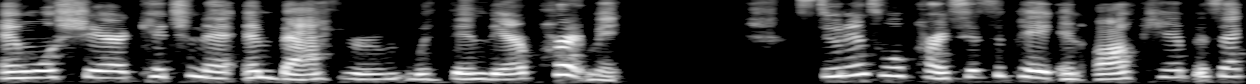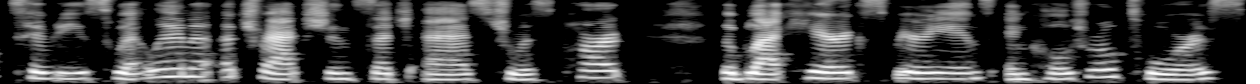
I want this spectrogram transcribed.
and will share a kitchenette and bathroom within their apartment. Students will participate in off-campus activities to Atlanta attractions such as Truist Park, the Black Hair Experience, and cultural tours,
